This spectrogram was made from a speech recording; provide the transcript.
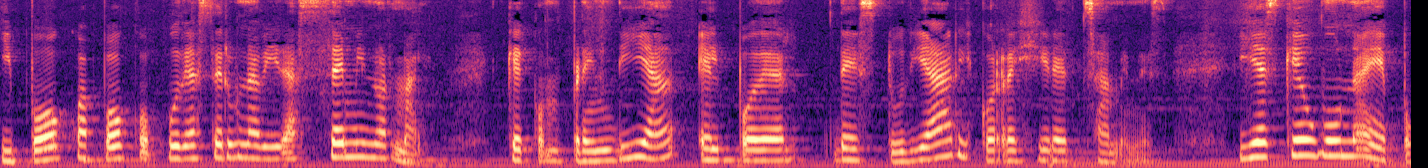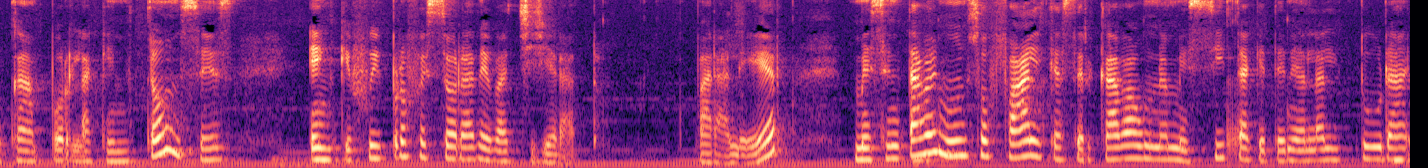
y poco a poco pude hacer una vida semi-normal que comprendía el poder de estudiar y corregir exámenes. Y es que hubo una época por la que entonces en que fui profesora de bachillerato. Para leer, me sentaba en un sofá al que acercaba una mesita que tenía la altura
